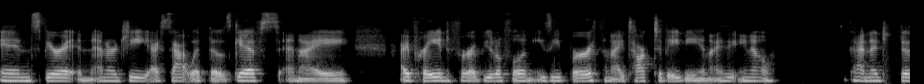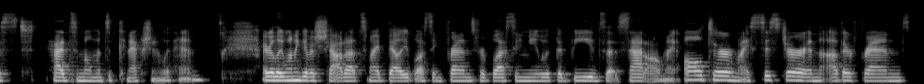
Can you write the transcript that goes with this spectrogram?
in spirit and energy. I sat with those gifts and I I prayed for a beautiful and easy birth and I talked to baby and I you know kind of just had some moments of connection with him. I really want to give a shout out to my belly blessing friends for blessing me with the beads that sat on my altar, my sister and the other friends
